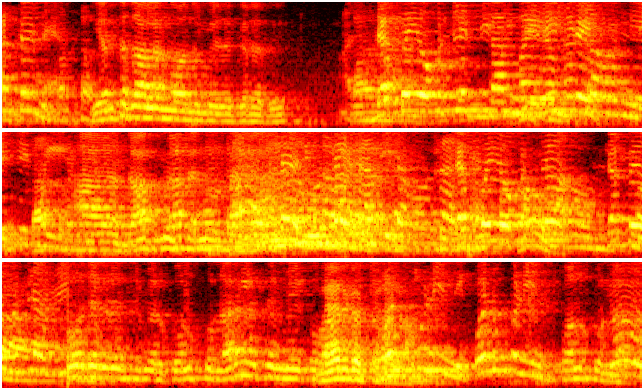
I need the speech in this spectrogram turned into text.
పట్టనే ఎంత కాలంగా ఉంది మీ దగ్గర అది? డెబ్బై ఒకటిలో డెబ్బై ఒకటిలో డాక్యుమెంట్స్ అన్ని డెబ్బై డెబ్బై ఎవరి దగ్గర నుంచి మీరు కొనుక్కున్నారా? లేకపోతే మీకు? కొనుక్కునింది కొనుక్కునింది. కొనుక్కున్నారు.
